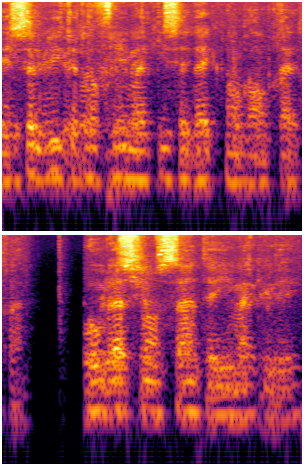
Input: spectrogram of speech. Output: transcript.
et celui que t'offrit Melchisédek, ton grand prêtre, oblation sainte et immaculée,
